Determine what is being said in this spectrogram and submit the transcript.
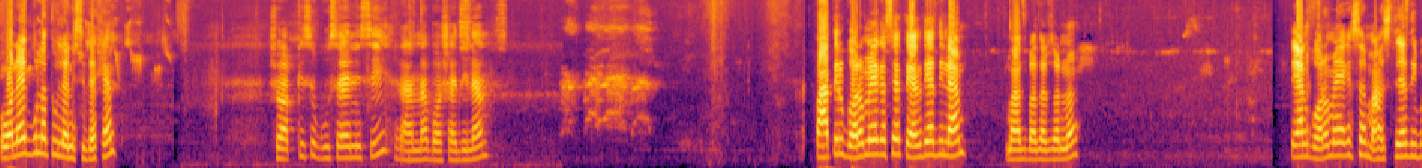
অনেকগুলা তুলে নিছি দেখেন। সব কিছু গুছাই নিছি রান্না বসাই দিলাম। পাতিল গরম হয়ে গেছে তেল দিয়ে দিলাম মাছ বাজার জন্য। তেল গরম হয়ে গেছে মাছ দিয়ে দিব।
